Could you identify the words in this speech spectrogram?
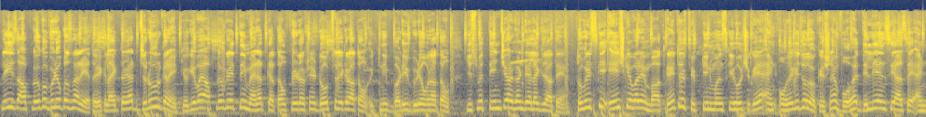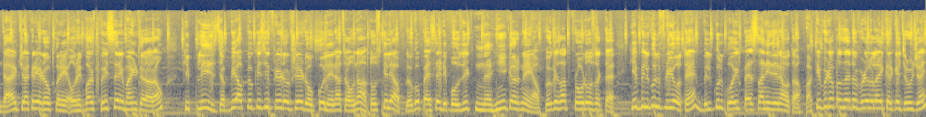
प्लीज़ आप लोगों को वीडियो पसंद आ रही है तो एक लाइक तो यार ज़रूर करें। क्योंकि भाई, आप लोगों के लिए इतनी मेहनत करता हूँ फ्री ऑप्शन डॉग से लेकर आता हूँ, इतनी बड़ी वीडियो बनाता हूँ, जिसमें तीन चार घंटे लग जाते हैं। तो अगर इसकी एज के बारे में बात करें तो फिफ्टीन मंथ्स की हो चुके हैं एंड ओनर की जो लोकेशन है, वो है दिल्ली एनसीआर से एंड डायरेक्ट जाकर एडोप करें। और एक बार फिर से रिमाइंड करा रहा हूँ कि प्लीज़ जब भी आप लोग किसी फ्री ऑप्शन डॉग को लेना चाहो ना तो उसके लिए आप लोगों को पैसे डिपोजिट नहीं करने आप लोगों के साथ फ्रॉड हो सकता है। ये बिल्कुल फ्री होते हैं। बिल्कुल कोई पैसा नहीं देना होता। बाकी वीडियो पसंद है तो वीडियो को लाइक करके ज़रूर जाए।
